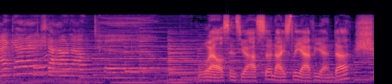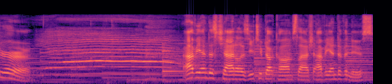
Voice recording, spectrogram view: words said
I got a shout out too. Well, since you asked so nicely, Avienda, sure. Avienda's channel is youtube.com slash aviendavanus.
